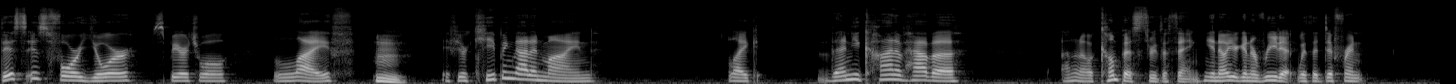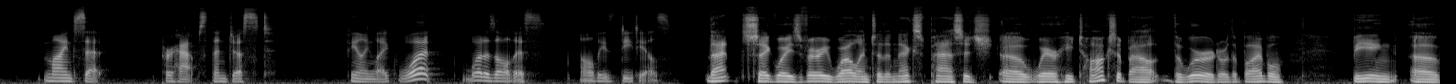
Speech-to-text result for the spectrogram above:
this is for your spiritual life. Mm. If you're keeping that in mind, like, then you kind of have a, I don't know, a compass through the thing. You know, you're going to read it with a different mindset, perhaps, than just feeling like, what, what is all this, all these details? That segues very well into the next passage uh, where he talks about the Word or the Bible being a,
